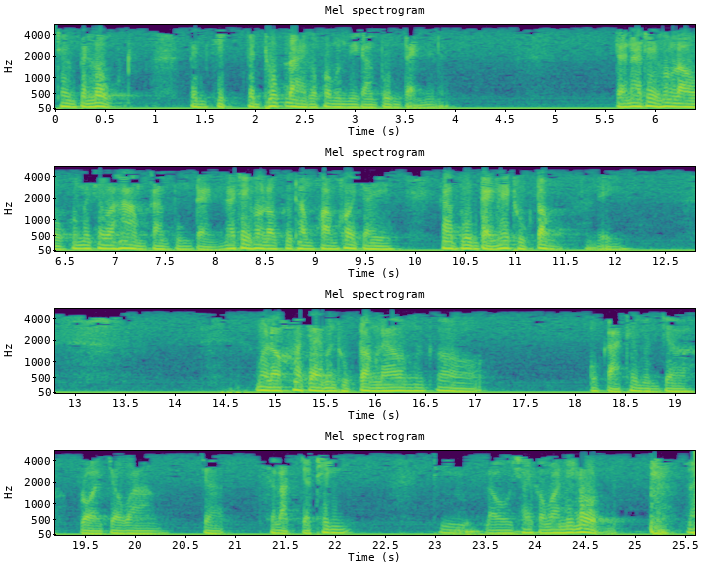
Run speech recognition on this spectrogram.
ที่มันเป็นโลก เป็นจิต เป็นทุกข์ได้ก็เพราะมันมีการปรุงแต่งนี่แหละ แต่หน้าที่ของเราก็ไม่ใช่ว่าห้ามการปรุงแต่ง หน้าที่ของเราคือทำความเข้าใจการปรุงแต่งให้ถูกต้องนั่นเอง เมื่อเราเข้าใจมันถูกต้องแล้วมันก็โอกาสที่มันจะปล่อยจะวาง จะสลัดจะทิ้ง ที่เราใช้คำว่านิโรธใน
